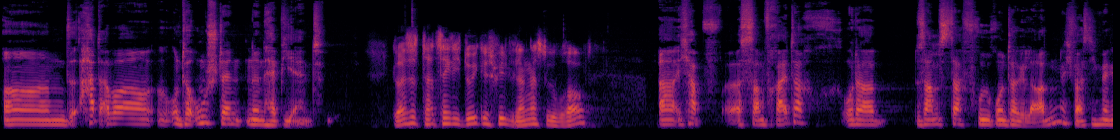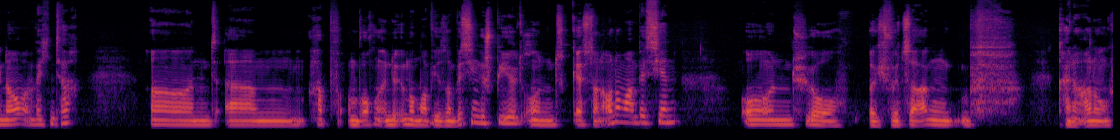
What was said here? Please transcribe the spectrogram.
Und hat aber unter Umständen ein Happy End. Du hast es tatsächlich durchgespielt. Wie lange hast du gebraucht? Äh, ich habe es am Freitag oder Samstag früh runtergeladen. Ich weiß nicht mehr genau, an welchem Tag. Und ähm, habe am Wochenende immer mal wieder so ein bisschen gespielt und gestern auch noch mal ein bisschen. Und ja, ich würde sagen, pff, keine Ahnung,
